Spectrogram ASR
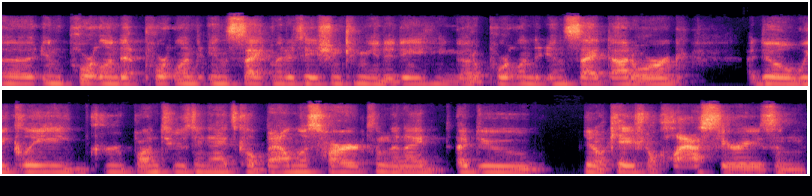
uh, in portland at portland insight meditation community. You can go to portlandinsight.org i do a weekly group on tuesday nights called boundless heart and then i, I do you know occasional class series and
